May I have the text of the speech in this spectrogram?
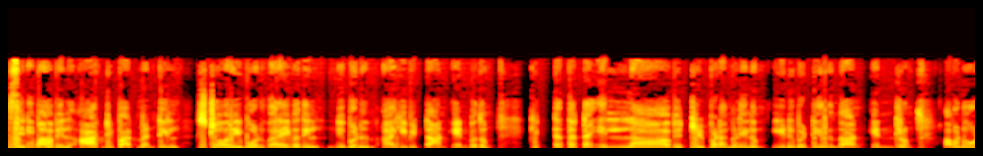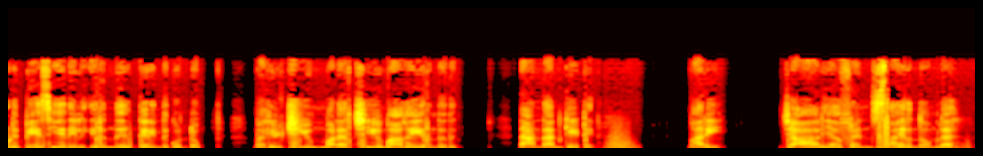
சினிமாவில் ஆர்ட் டிபார்ட்மெண்ட்டில் ஸ்டோரி போர்டு வரைவதில் நிபுணன் ஆகிவிட்டான் என்பதும் கிட்டத்தட்ட எல்லா வெற்றி படங்களிலும் ஈடுபட்டிருந்தான் என்றும் அவனோடு பேசியதில் இருந்து தெரிந்து கொண்டோம். மகிழ்ச்சியும் மலர்ச்சியுமாக இருந்தது. நான் தான் கேட்டேன். மாறி ஜாலியா ஃப்ரெண்ட்ஸா இருந்தோம்ல.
